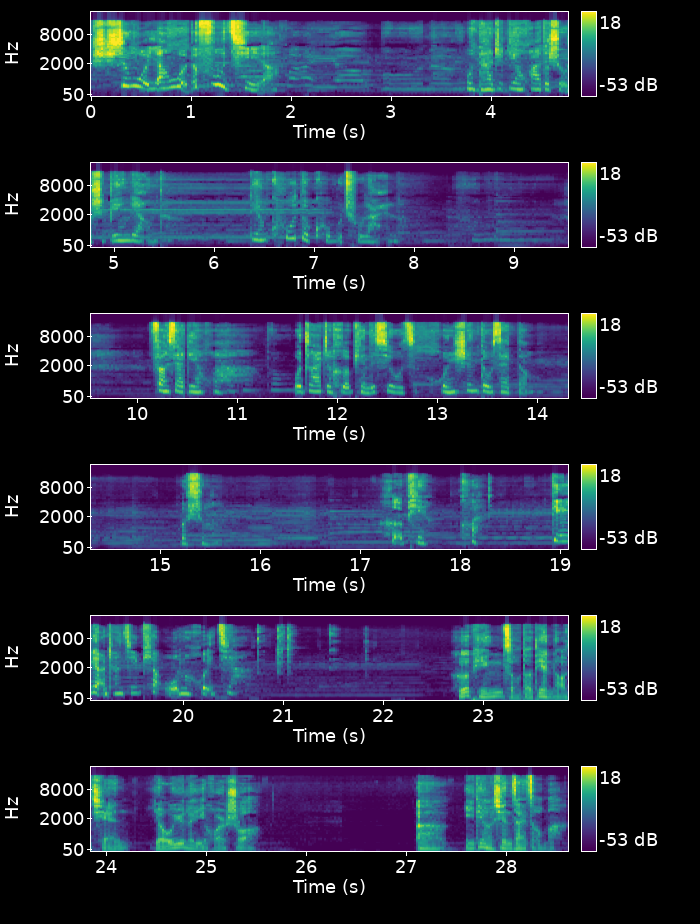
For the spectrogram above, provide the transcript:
生我养我的父亲呀。我拿着电话的手是冰凉的，连哭都哭不出来了。放下电话，我抓着和平的袖子，浑身都在抖。我说：“和平，快订两张机票，我们回家。”和平走到电脑前，犹豫了一会儿，说：“呃，一定要现在走吗？”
